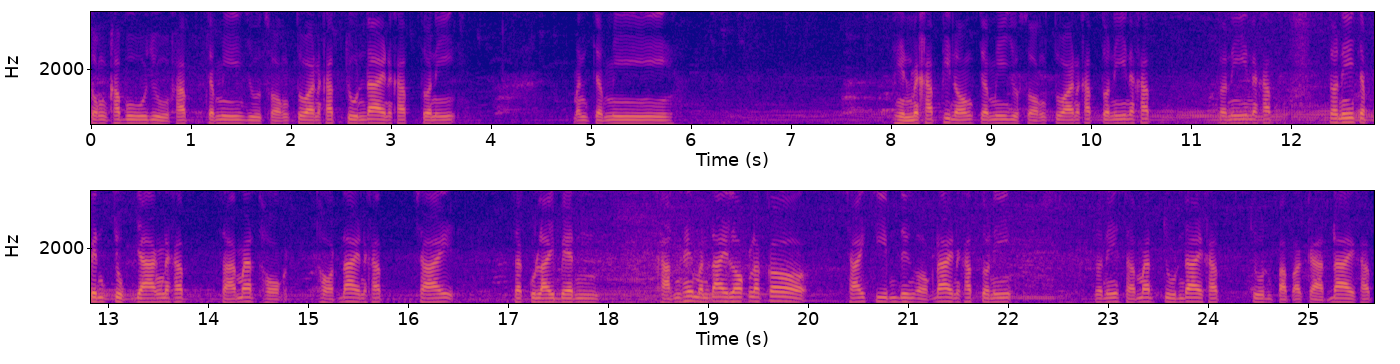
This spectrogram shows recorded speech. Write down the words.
ตรงคาบูอยู่ครับ จะมีอยู่ 2 ตัวนะครับ จูนได้นะครับตัวนี้ มันจะมี เห็นไหมครับ พี่น้องจะมีอยู่ 2 ตัวนะครับ ตัวนี้นะครับ ตัวนี้นะครับ ตัวนี้จะเป็นจุกยางนะครับ สามารถถอดถอดได้นะครับ ใช้สกรูไลเบนขันให้มันได้ล็อกแล้วก็ใช้ครีมดึงออกได้นะครับ ตัวนี้ตัวนี้สามารถจูนได้ครับ จูนปรับอากาศได้ครับ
